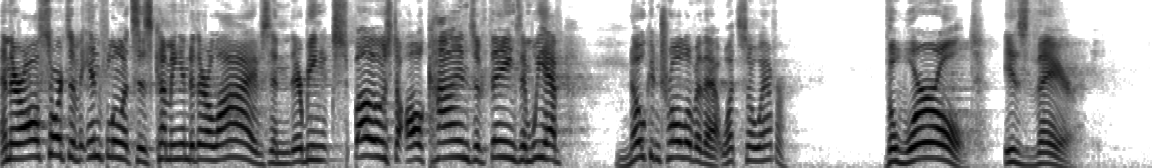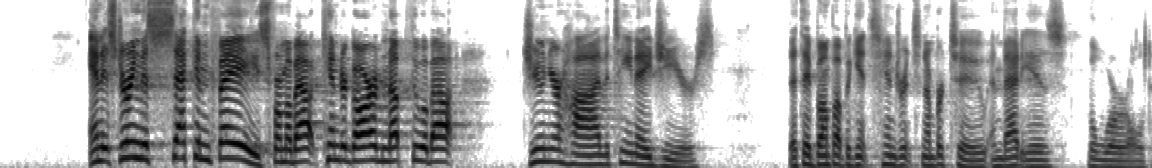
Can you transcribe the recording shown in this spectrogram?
And there are all sorts of influences coming into their lives, and they're being exposed to all kinds of things, and we have no control over that whatsoever. The world is there. And it's during this second phase, from about kindergarten up through about junior high, the teenage years, that they bump up against hindrance number two, and that is the world.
